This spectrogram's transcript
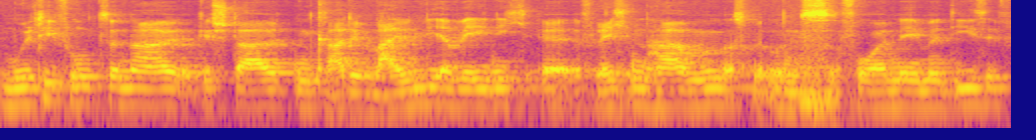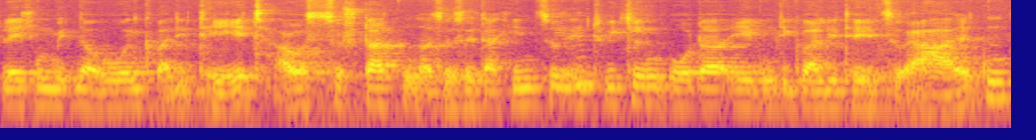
multifunktional gestalten, gerade weil wir wenig äh, Flächen haben, was wir uns vornehmen, diese Flächen mit einer hohen Qualität auszustatten, also sie dahin zu mhm. entwickeln oder eben die Qualität zu erhalten.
